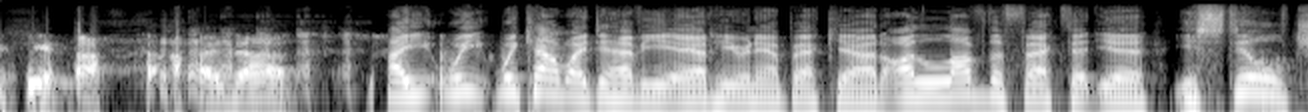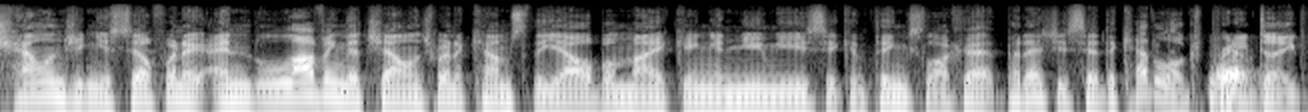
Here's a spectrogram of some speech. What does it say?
yeah, I know. Hey, we, we can't wait to have you out here in our backyard. I love the fact that you're you're still challenging yourself when it, and loving the challenge when it comes to the album making and new music and things like that. But as you said, the catalogue's pretty deep.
